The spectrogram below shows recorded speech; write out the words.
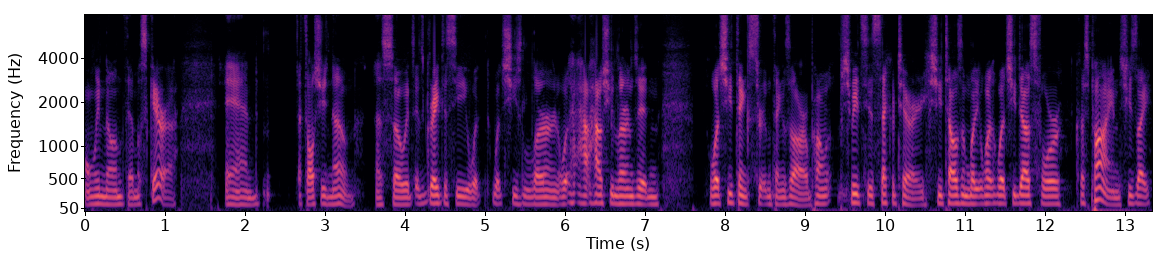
only known Themyscira, and that's all she's known. Uh, so it's, it's great to see what, what she's learned, what, how, how she learns it, and what she thinks certain things are. She meets his secretary. She tells him what, what, what she does for Chris Pine. She's like,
